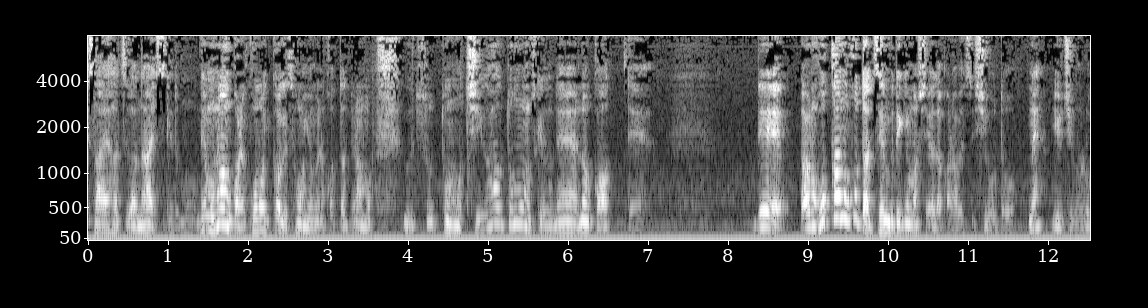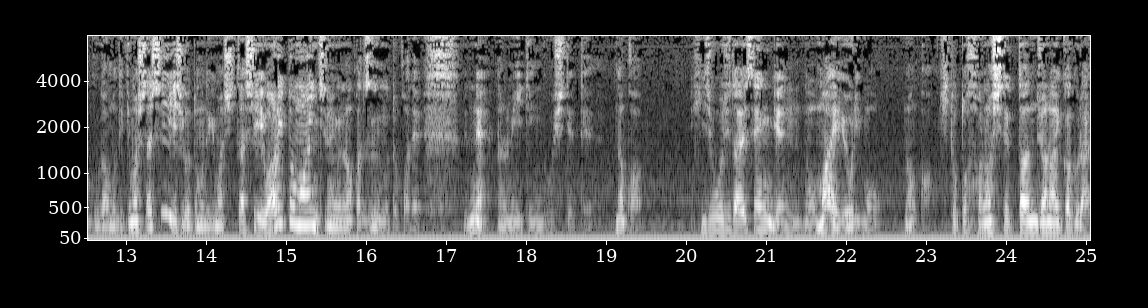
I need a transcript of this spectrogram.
再発はないですけども。でもなんかね、この1ヶ月本読めなかったっていうのはもう、うつとも違うと思うんですけどね、なんかあって。で、あの、他のことは全部できましたよ。だから別に仕事、ね、YouTube の録画もできましたし、仕事もできましたし、割と毎日のようになんかズームとかで、ね、あの、ミーティングをしてて、なんか、非常事態宣言の前よりも、なんか、人と話してたんじゃないかぐらい、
